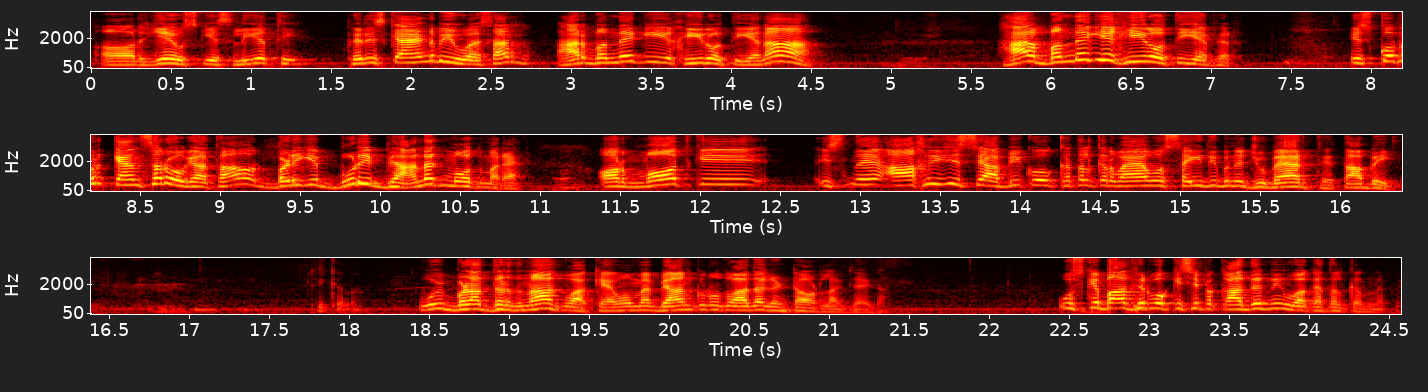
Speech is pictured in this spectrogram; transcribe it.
اور یہ اس کی اصلیت تھی۔ پھر اس کا اینڈ بھی ہوا ہے، سر۔ ہر بندے کی اخیر ہوتی ہے نا۔ ہر بندے کی اخیر ہوتی ہے پھر۔ اس کو پھر کینسر ہو گیا تھا اور بڑی یہ بری بھیانک موت مرا ہے۔ اور موت کے اس نے آخری جس صحابی کو قتل کروایا وہ سعید ابن جبیر تھے، تابعی۔ ٹھیک ہے نا؟ وہ بھی بڑا دردناک واقعہ ہے، وہ میں بیان کروں تو آدھا گھنٹہ اور لگ جائے گا۔ اس کے بعد پھر وہ کسی پہ قادر نہیں ہوا قتل کرنے پہ۔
